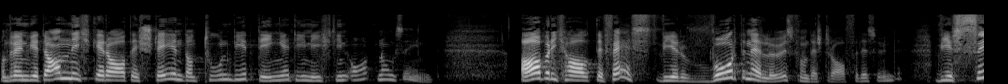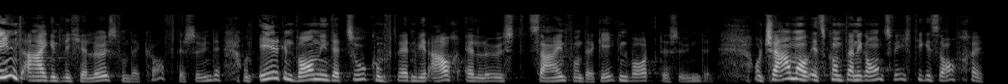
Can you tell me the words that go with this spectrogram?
Und wenn wir dann nicht gerade stehen, dann tun wir Dinge, die nicht in Ordnung sind. Aber ich halte fest, wir wurden erlöst von der Strafe der Sünde. Wir sind eigentlich erlöst von der Kraft der Sünde. Und irgendwann in der Zukunft werden wir auch erlöst sein von der Gegenwart der Sünde. Und schau mal, jetzt kommt eine ganz wichtige Sache.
